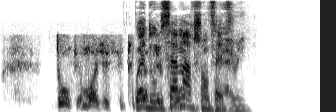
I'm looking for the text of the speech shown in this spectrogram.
Donc moi je suis tout Ouais, à donc fait ça marche en fait. Ah oui.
